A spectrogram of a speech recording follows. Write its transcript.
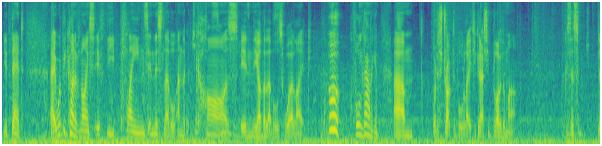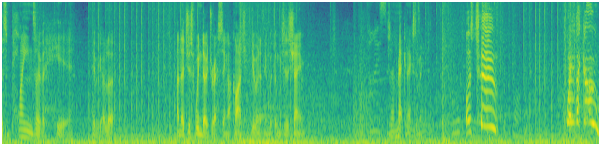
You're dead. Uh, it would be kind of nice if the planes in this level and the cars in the other levels were like, oh, I've fallen down again. Um, were destructible. Like if you could actually blow them up. Because there's some there's some planes over here. Here we go. Look. And they're just window dressing. I can't actually do anything with them, which is a shame. Is there a mech next to me? Oh, there's two! Where did that go?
